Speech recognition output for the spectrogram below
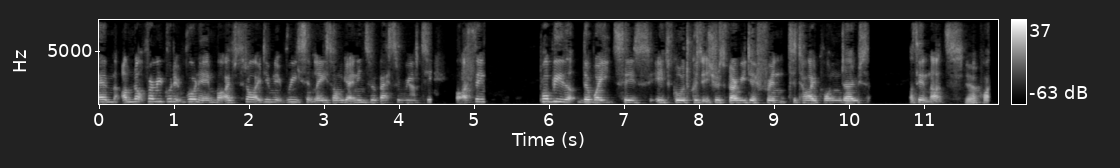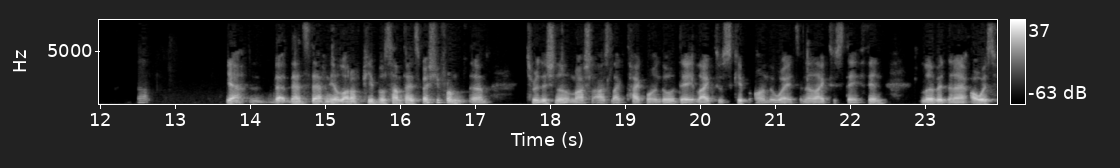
Um, I'm not very good at running, but I've started doing it recently, so I'm getting into a better routine. But I think probably the, the weights is is good because it's just very different to taekwondo. So I think that's yeah. quite yeah, that that's definitely a lot of people sometimes, especially from um, traditional martial arts like Taekwondo, they like to skip on the weights and they like to stay thin a little bit. And I always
